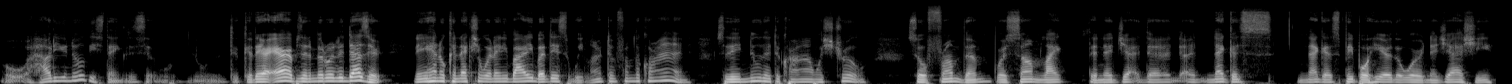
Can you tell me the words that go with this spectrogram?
well, how do you know these things? they're Arabs in the middle of the desert. They had no connection with anybody, but this we learned them from the Quran. So they knew that the Quran was true. So from them were some like the Naja, the uh, Negus. Negus people hear the word Najashi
